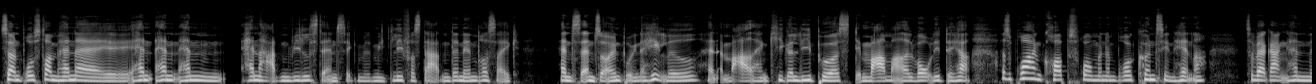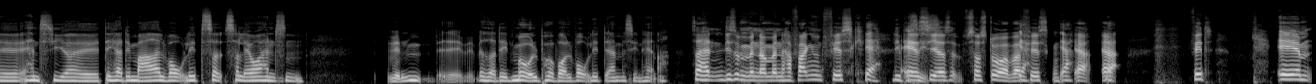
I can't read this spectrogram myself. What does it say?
Søren Brostrøm, han, er, øh, han, han, han, han har den vildeste ansigt med mit lige fra starten. Den ændrer sig ikke. Hans, hans øjenbryn er helt nede. Han er meget, han kigger lige på os. Det er meget, meget alvorligt, det her. Og så bruger han kropssprog, men han bruger kun sine hænder. Så hver gang han, øh, han siger, øh, det her det er meget alvorligt, så, så laver han sådan, øh, hvad hedder det, et mål på, hvor alvorligt det er med sine hænder. Så han, ligesom når man har fanget en fisk, ja, lige præcis. siger, så, stor var ja, fisken. Ja, ja. ja. Fedt. Øhm,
